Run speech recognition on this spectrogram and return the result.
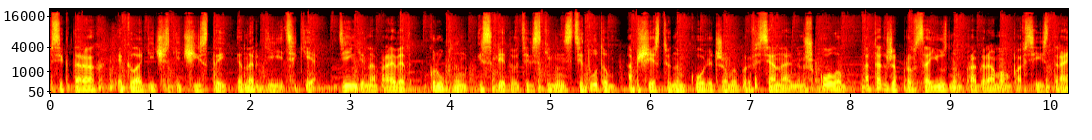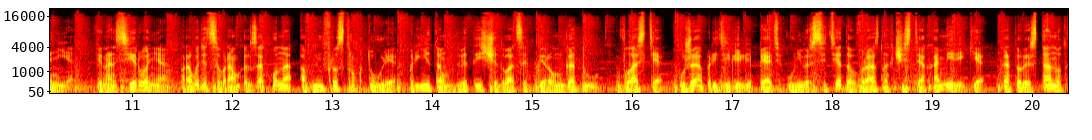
в секторах экологически чистой энергетики. Деньги направят крупным исследовательским институтам, общественным колледжам и профессиональным школам, а также профсоюзным программам по всей стране. Финансирование проводится в рамках закона об инфраструктуре, принятом в 2021 году. Власти уже определили пять университетов в разных частях Америки, которые станут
